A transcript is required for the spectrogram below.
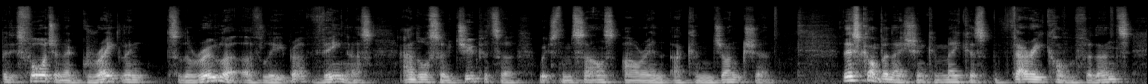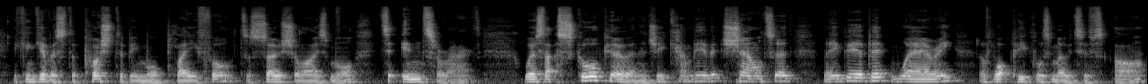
but it's forging a great link to the ruler of Libra, Venus, and also Jupiter, which themselves are in a conjunction. This combination can make us very confident. It can give us the push to be more playful, to socialize more, to interact. Whereas that Scorpio energy can be a bit sheltered, maybe a bit wary of what people's motives are,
